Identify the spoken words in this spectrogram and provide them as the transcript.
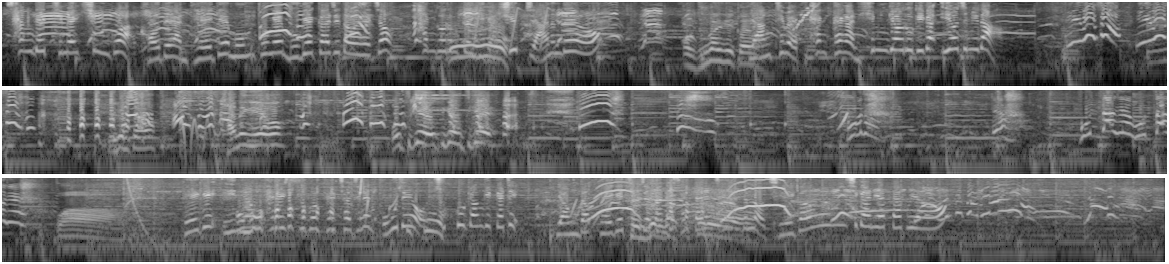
상대 팀의 힘과 거대한 대게 몸통의 무게까지 더해져 한 걸음 뛰기가 오. 쉽지 않은데요. 어, 누가 이길까요? 양 팀의 팽팽한 힘겨루기가 이어집니다. 이러세요? 가능해요? 어떻게, 어떻게, 어떻게? 와. 대게 인형 탈을 쓰고 펼쳐지는 5대5 축구 경기까지 영덕 대게 축제만의 색다른. 체험들로 즐거운 시간이었다고요.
